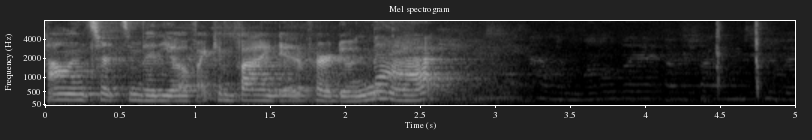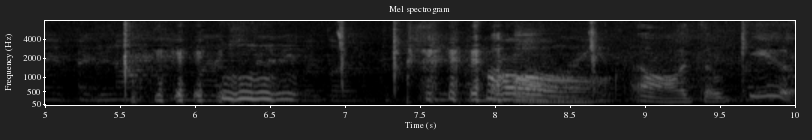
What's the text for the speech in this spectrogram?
I'll insert some video if I can find it of her doing that. oh, oh, it's so cute.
